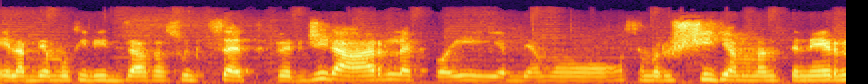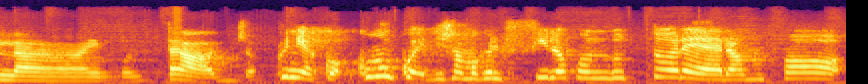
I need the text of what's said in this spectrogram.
e l'abbiamo utilizzata sul set per girarla e poi abbiamo, siamo riusciti a mantenerla in montaggio. Quindi ecco, comunque diciamo che il filo conduttore era un po'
